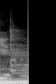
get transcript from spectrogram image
you.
